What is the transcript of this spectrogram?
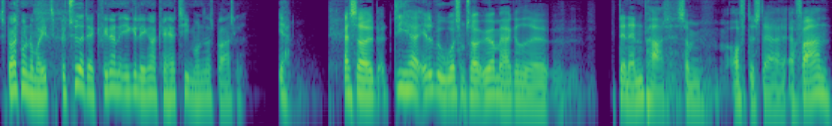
Spørgsmål nummer et. Betyder det, at kvinderne ikke længere kan have 10 måneders barsel? Ja. Altså, de her 11 uger, som så er øremærket øh, den anden part, som oftest er, er faren,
